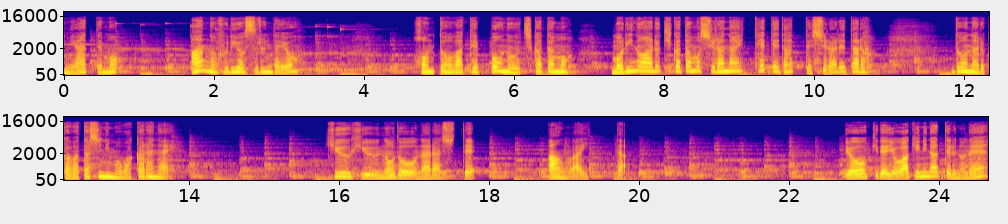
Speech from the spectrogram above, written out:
に会っても杏のふりをするんだよ。本当は鉄砲の撃ち方も森の歩き方も知らないテテだって知られたらどうなるか私にもわからない。ヒューヒュー喉を鳴らしてアンは言った。病気で弱気になってるのね。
